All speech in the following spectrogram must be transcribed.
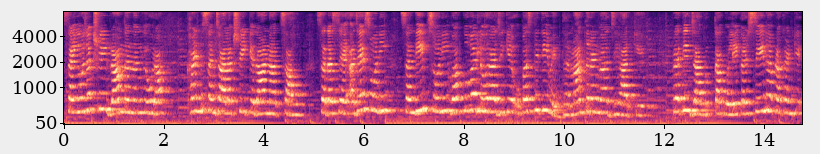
संयोजक श्री रामनंदन लोहरा खंड संचालक श्री केदारनाथ साहू सदस्य अजय सोनी, संदीप सोनी व कुंवर लोहरा जी के उपस्थिति में धर्मांतरण व जिहाद के प्रति जागरूकता को लेकर सेना प्रखंड के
